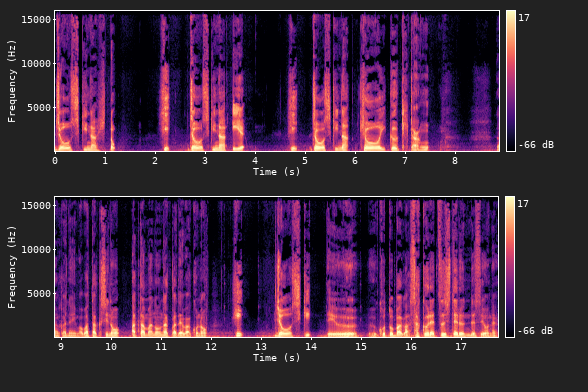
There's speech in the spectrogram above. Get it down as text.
常識な人、非常識な家、非常識な教育機関。なんかね、今私の頭の中ではこの非常識っていう言葉が炸裂してるんですよね。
